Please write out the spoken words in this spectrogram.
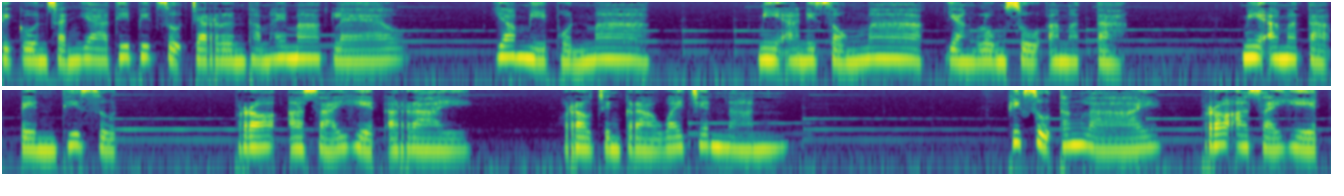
ฏิกูลสัญญาที่ภิกษุเจริญทำให้มากแล้ว ย่อมมีผลมาก มีอนิสงส์มากอย่างลงสู่อมตะ มีอมตะเป็นที่สุด เพราะอาศัยเหตุอะไร เราจึงกล่าวไว้เช่นนั้น ภิกษุทั้งหลาย เพราะอาศัยเหตุ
